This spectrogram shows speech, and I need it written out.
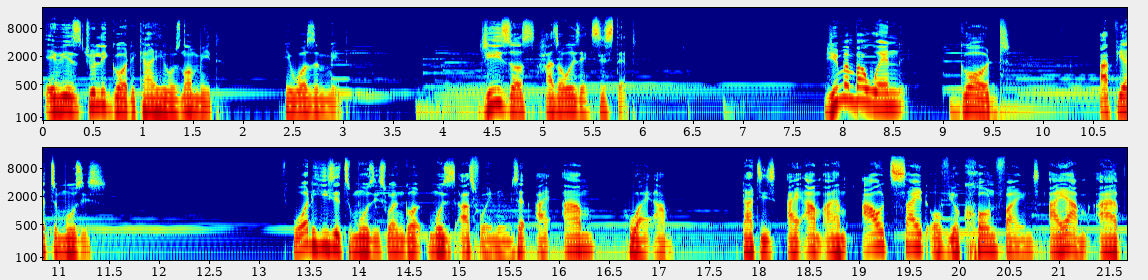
If he is truly God, he can he was not made. He wasn't made. Jesus has always existed. Do you remember when God appeared to Moses? What did he say to Moses when God Moses asked for a name? He said, I am who I am. That is, I am. I am outside of your confines. I am. I have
